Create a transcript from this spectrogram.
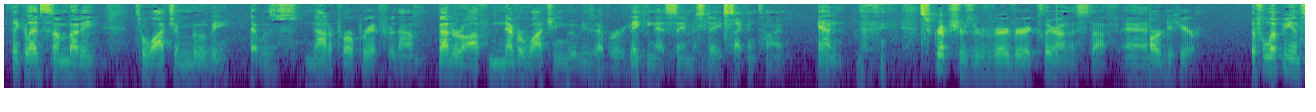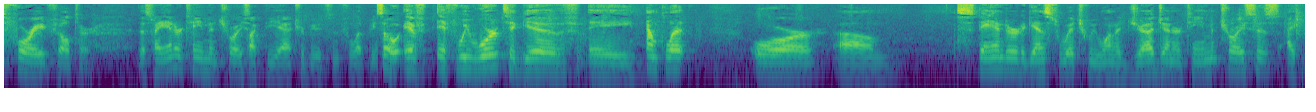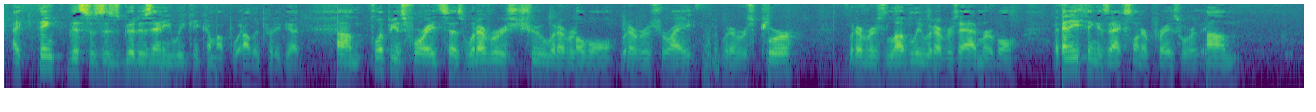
think I led somebody to watch a movie that was not appropriate for them. Better off never watching movies ever again, making that same mistake second time. And scriptures are very, very clear on this stuff and hard to hear. The Philippians 4:8 filter. This my entertainment choice like the attributes in Philippians. So if if we were to give a template or um, standard against which we want to judge entertainment choices, I, I think this is as good as any we could come up with. Probably pretty good. Um, Philippians 4:8 says, "Whatever is true, whatever is noble, whatever is right, whatever is pure, whatever is lovely, whatever is admirable, if anything is excellent or praiseworthy." Um,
